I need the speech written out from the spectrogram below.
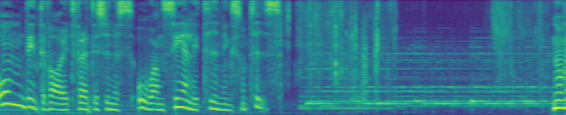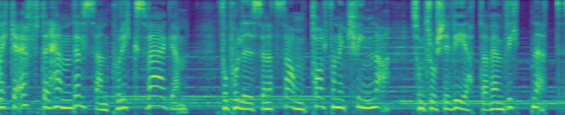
om det inte varit för en till synes oansenlig tidningsnotis. Någon vecka efter händelsen på Riksvägen får polisen ett samtal från en kvinna som tror sig veta vem vittnet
